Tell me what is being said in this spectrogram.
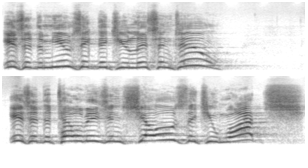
Is it the music that you listen to? Is it the television shows that you watch?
